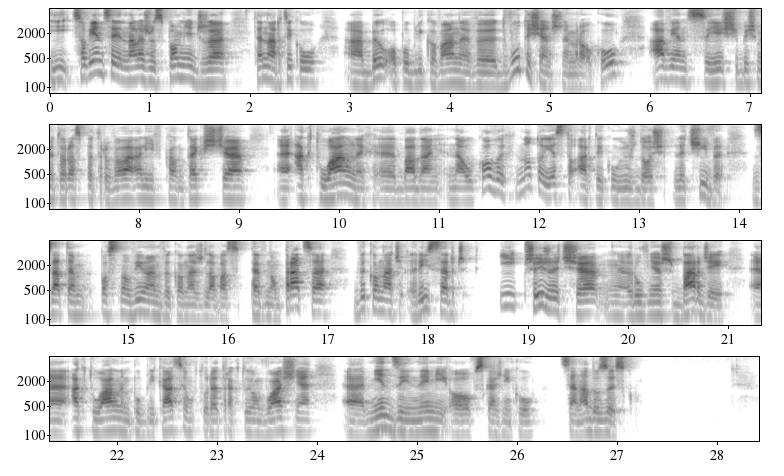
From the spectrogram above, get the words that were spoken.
I co więcej, należy wspomnieć, że ten artykuł był opublikowany w 2000 roku, a więc jeśli byśmy to rozpatrywali w kontekście e, aktualnych e, badań naukowych, no to jest to artykuł już dość leciwy. Zatem postanowiłem wykonać dla Was pewną pracę, wykonać research i przyjrzeć się również bardziej e, aktualnym publikacjom, które traktują właśnie między innymi o wskaźniku cena do zysku.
